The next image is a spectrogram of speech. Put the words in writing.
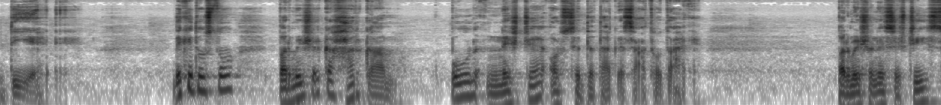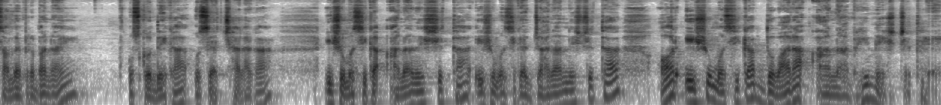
दिए हैं। देखिए दोस्तों, परमेश्वर का हर काम पूर्ण निश्चय और सिद्धता के साथ होता है। परमेश्वर ने सृष्टि समय पर बनाई, उसको देखा, उसे अच्छा लगा यीशु मसीह का आना निश्चित था, यीशु मसीह का जाना निश्चित था और यीशु मसीह का दोबारा आना भी निश्चित है।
